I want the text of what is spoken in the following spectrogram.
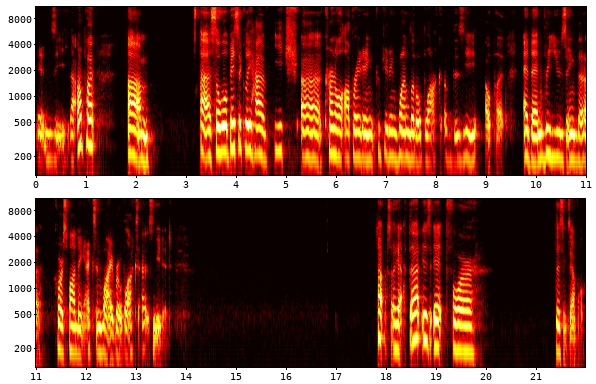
in Z, the output. Um, uh, so we'll basically have each uh, kernel operating, computing one little block of the Z output, and then reusing the corresponding X and Y row blocks as needed. Oh, so yeah, that is it for this example.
